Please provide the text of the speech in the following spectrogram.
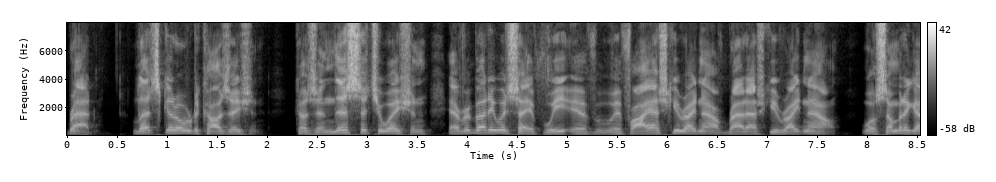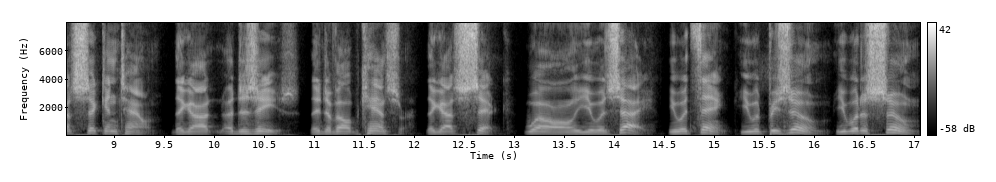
Brad, let's get over to causation. Because in this situation, everybody would say, if we, if if I ask you right now, if Brad asks you right now, well, somebody got sick in town, they got a disease, they developed cancer, they got sick. Well, you would say, you would think, you would presume, you would assume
